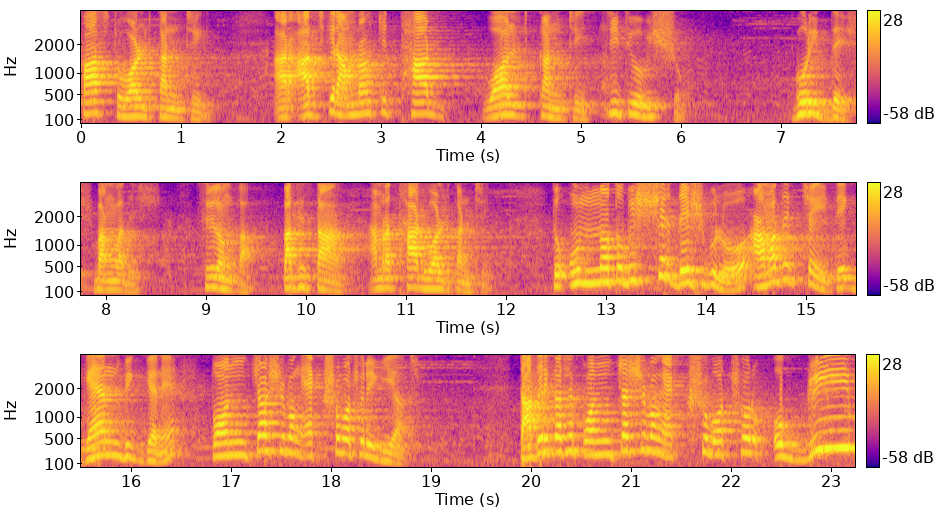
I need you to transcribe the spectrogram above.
ফার্স্ট ওয়ার্ল্ড কান্ট্রি আর আজকের আমরা হচ্ছে থার্ড ওয়ার্ল্ড কান্ট্রি তৃতীয় বিশ্ব। গরিব দেশ, বাংলাদেশ, শ্রীলঙ্কা, পাকিস্তান, আমরা থার্ড ওয়ার্ল্ড কান্ট্রি তো উন্নত বিশ্বের দেশগুলো আমাদের চাইতে জ্ঞান বিজ্ঞানে পঞ্চাশ এবং একশো বছর এগিয়ে আছে। তাদের কাছে পঞ্চাশ এবং একশো বছর অগ্রিম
